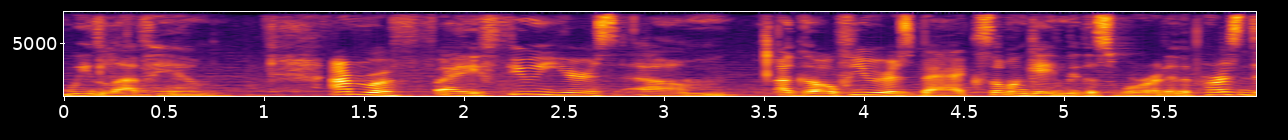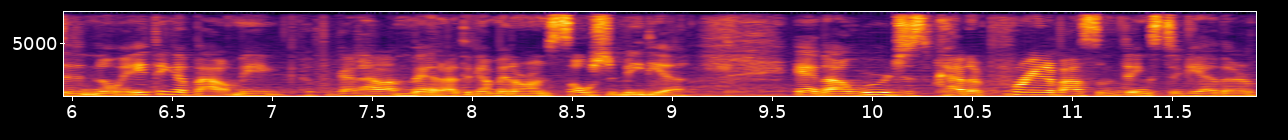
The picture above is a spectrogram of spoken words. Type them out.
we love Him. I remember a few years um, ago, a few years back, someone gave me this word, and the person didn't know anything about me. I forgot how I met her. I think I met her on social media. And uh, we were just kind of praying about some things together.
